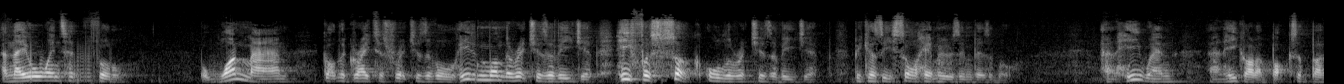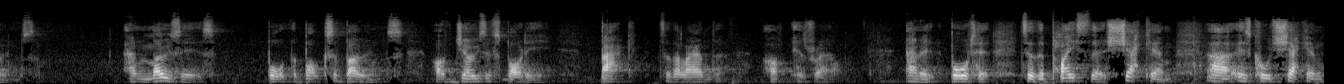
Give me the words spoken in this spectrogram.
And they all went at full. But one man got the greatest riches of all. He didn't want the riches of Egypt. He forsook all the riches of Egypt because he saw him who was invisible. And he went and he got a box of bones. And Moses brought the box of bones of Joseph's body back to the land of Israel and it brought it to the place that Shechem uh, is called Shechem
